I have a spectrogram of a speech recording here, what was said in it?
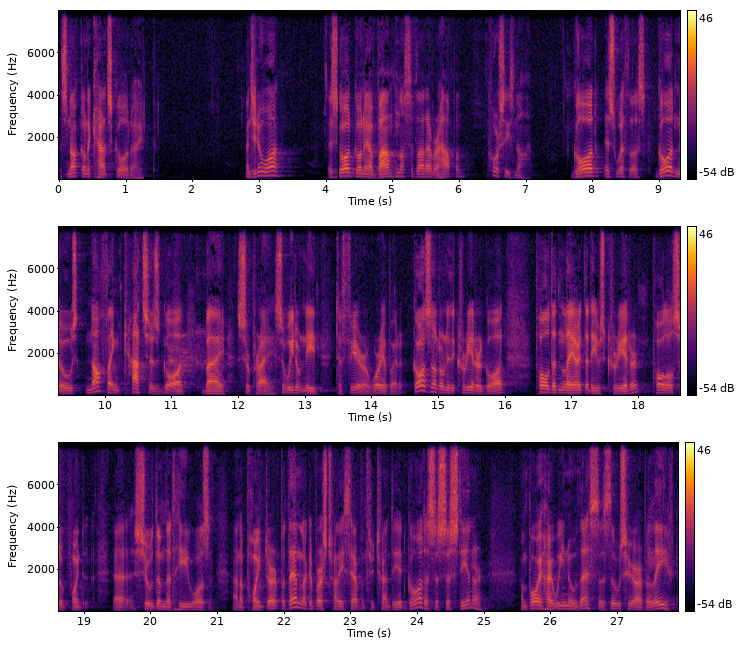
it's not going to catch God out. And do you know what? Is God going to abandon us if that ever happened? Of course He's not. God is with us. God knows nothing catches God by surprise. So we don't need to fear or worry about it. God's not only the creator God, Paul didn't lay out that he was creator. Paul also uh, showed them that he was an appointer. But then look at verse 27 through 28. God is a sustainer. And boy, how we know this as those who are believed.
